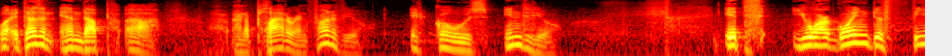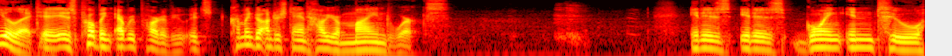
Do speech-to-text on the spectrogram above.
Well, it doesn't end up uh, on a platter in front of you, it goes into you. It's, you are going to feel it. It is probing every part of you. It's coming to understand how your mind works. It is, it is going into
